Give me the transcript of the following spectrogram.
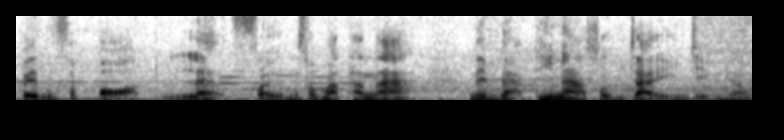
เป็นสปอร์ตและเสริมสมรรถนะ ในแบบที่น่าสนใจจริง ๆ ครับ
